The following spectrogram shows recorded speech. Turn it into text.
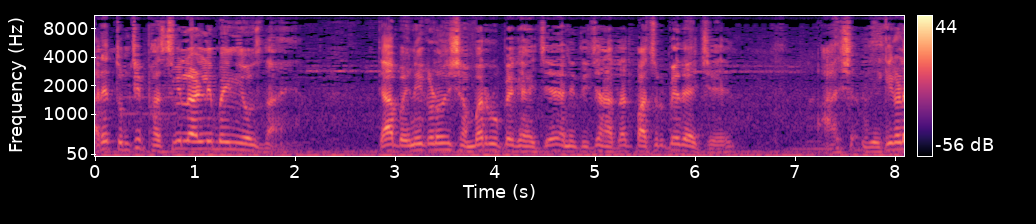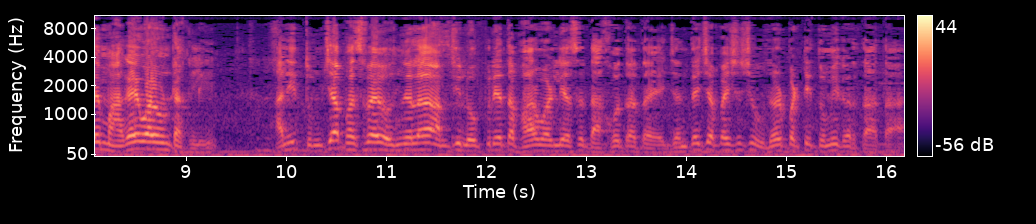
अरे तुमची फसवी लाडली बहीण योजना आहे. त्या बहिणीकडून शंभर रुपये घ्यायचे आणि तिच्या हातात पाच रुपये द्यायचे. एकीकडे महागाई वाढवून टाकली आणि तुमच्या फसव्या योजनेला आमची लोकप्रियता फार वाढली असं दाखवतात आहे. जनतेच्या पैशाची उधळपट्टी तुम्ही करता आता.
